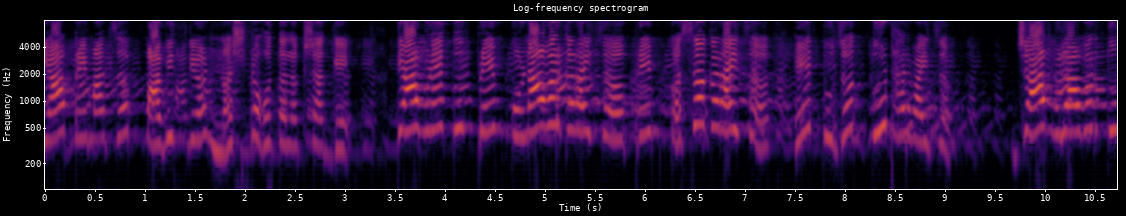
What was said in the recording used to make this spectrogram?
या प्रेमाचं पावित्र्य नष्ट होतं लक्षात घे. त्यामुळे तू प्रेम कोणावर करायचं? प्रेम कसं करायचं? हे तुझं तू ठरवायचं. ज्या मुलावर तू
